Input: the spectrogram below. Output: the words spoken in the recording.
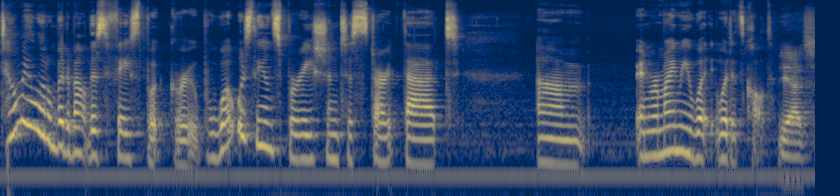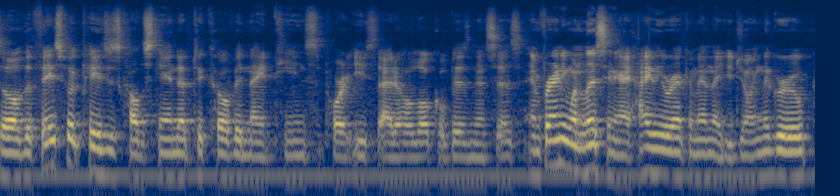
tell me a little bit about this Facebook group. What was the inspiration to start that? Um, and remind me what, what it's called. Yeah, so the Facebook page is called Stand Up to COVID 19 Support East Idaho Local Businesses. And for anyone listening, I highly recommend that you join the group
